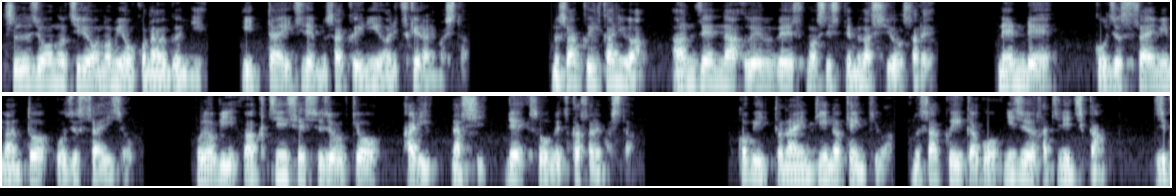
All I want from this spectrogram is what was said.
通常の治療のみを行う群に1対1で無作為に割り付けられました。無作為化には安全なウェブベースのシステムが使用され、年齢50歳未満と50歳以上、及びワクチン接種状況あり、なしで送別化されました。COVID-19 の転機は無作為化後28日間、自己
